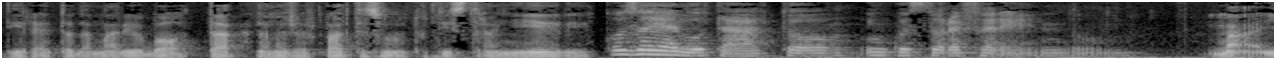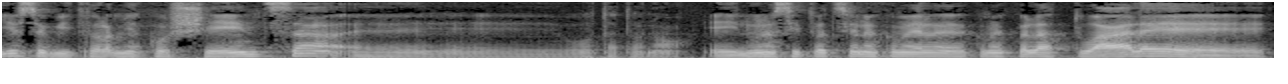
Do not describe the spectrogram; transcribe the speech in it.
diretta da Mario Botta, la maggior parte sono tutti stranieri. Cosa hai votato in questo referendum? Ma io ho seguito la mia coscienza e ho votato no. E in una situazione come, come, quella attuale,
